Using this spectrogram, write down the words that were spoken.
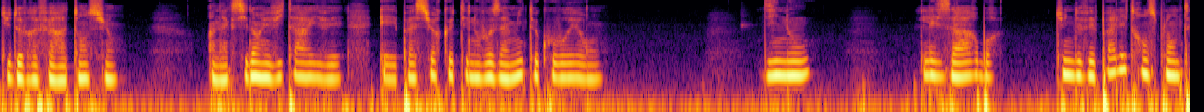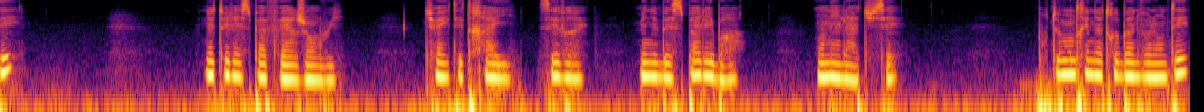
tu devrais faire attention. Un accident est vite arrivé, et pas sûr que tes nouveaux amis te couvriront. Dis-nous, les arbres, tu ne devais pas les transplanter? Ne te laisse pas faire, Jean-Louis. Tu as été trahi, c'est vrai, mais ne baisse pas les bras. On est là, tu sais. Pour te montrer notre bonne volonté,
